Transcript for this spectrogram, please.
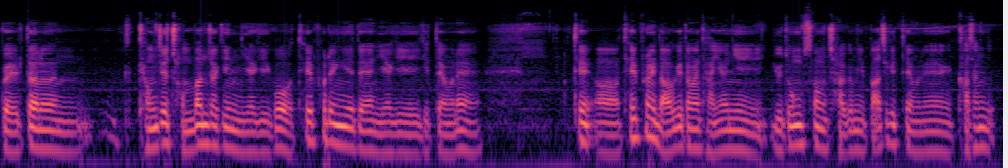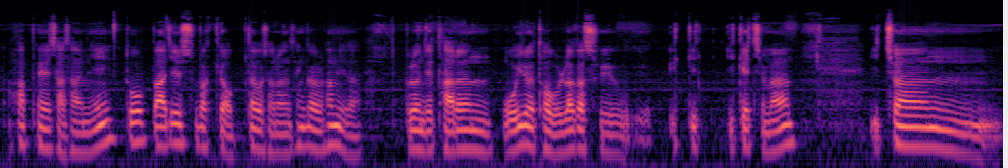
거예요. 일단은 경제 전반적인 이야기고 테이퍼링에 대한 이야기이기 때문에 테, 어, 테이퍼링이 나오게 되면 당연히 유동성 자금이 빠지기 때문에 가상화폐 자산이 또 빠질 수밖에 없다고 저는 생각을 합니다. 물론 이제 다른 오히려 더 올라갈 수 있, 있겠지만 2000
